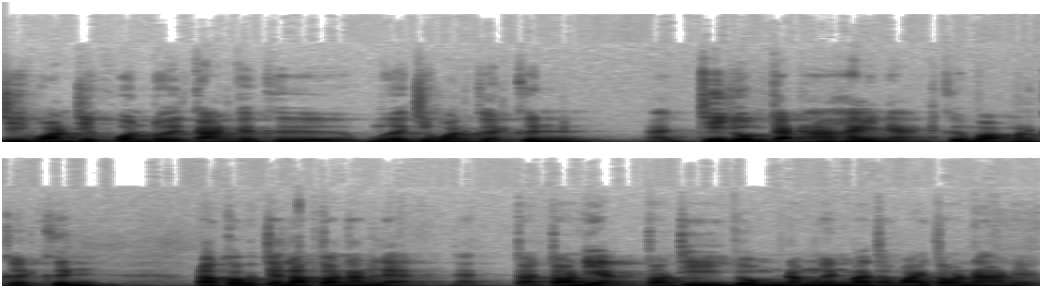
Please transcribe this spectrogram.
จีวรที่ควรโดยการก็คือเมื่อจีวรเกิดขึ้นที่โยมจัดหาให้เนี่ยคือบอกมันเกิดขึ้น เราก็จะรับตอนนั้นแหละนะตอนตอนเนี้ยตอนที่โยมนำเงินมาถวายต่อหน้าเนี่ย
